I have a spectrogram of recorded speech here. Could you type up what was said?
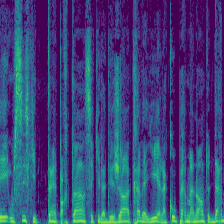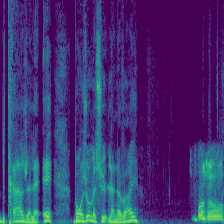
Et aussi, ce qui est important, c'est qu'il a déjà travaillé à la Cour permanente d'arbitrage à la haie. Bonjour, M. Lanovoy. Bonjour.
